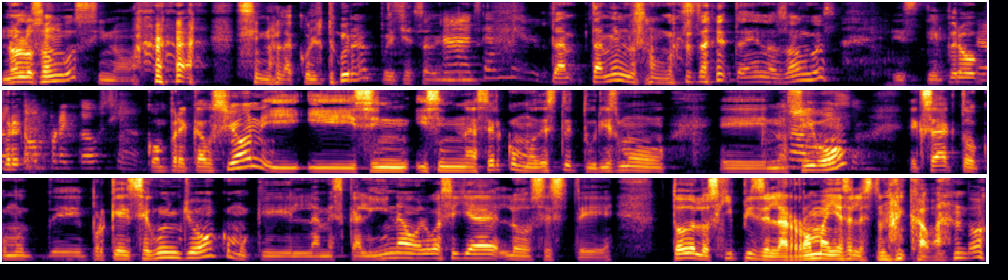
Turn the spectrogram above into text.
no los hongos, sino, sino la cultura, pues ya saben. Ah, también. Tam- también los hongos, también los hongos. Este, pero, Pero pre- con precaución. con precaución y, y sin, y sin hacer como de este turismo eh, nocivo. Exacto, como porque según yo, como que la mezcalina o algo así ya los, este, todos los hippies de la Roma ya se le están acabando,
